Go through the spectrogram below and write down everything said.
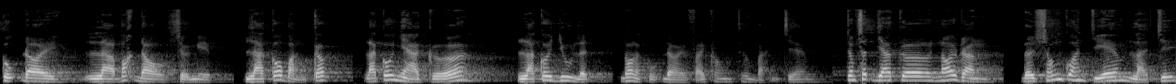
cuộc đời là bắt đầu sự nghiệp? Là có bằng cấp, là có nhà cửa, là có du lịch. Đó là cuộc đời, phải không, thương bạn chị em? Trong sách gia cơ nói rằng, đời sống của anh chị em là chi?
